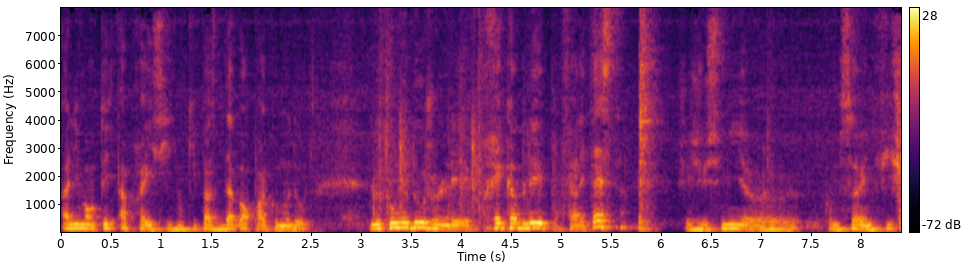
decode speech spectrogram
alimenter après ici. Donc il passe d'abord par le Komodo. Le Komodo, je l'ai pré-câblé pour faire les tests. J'ai juste mis comme ça une fiche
